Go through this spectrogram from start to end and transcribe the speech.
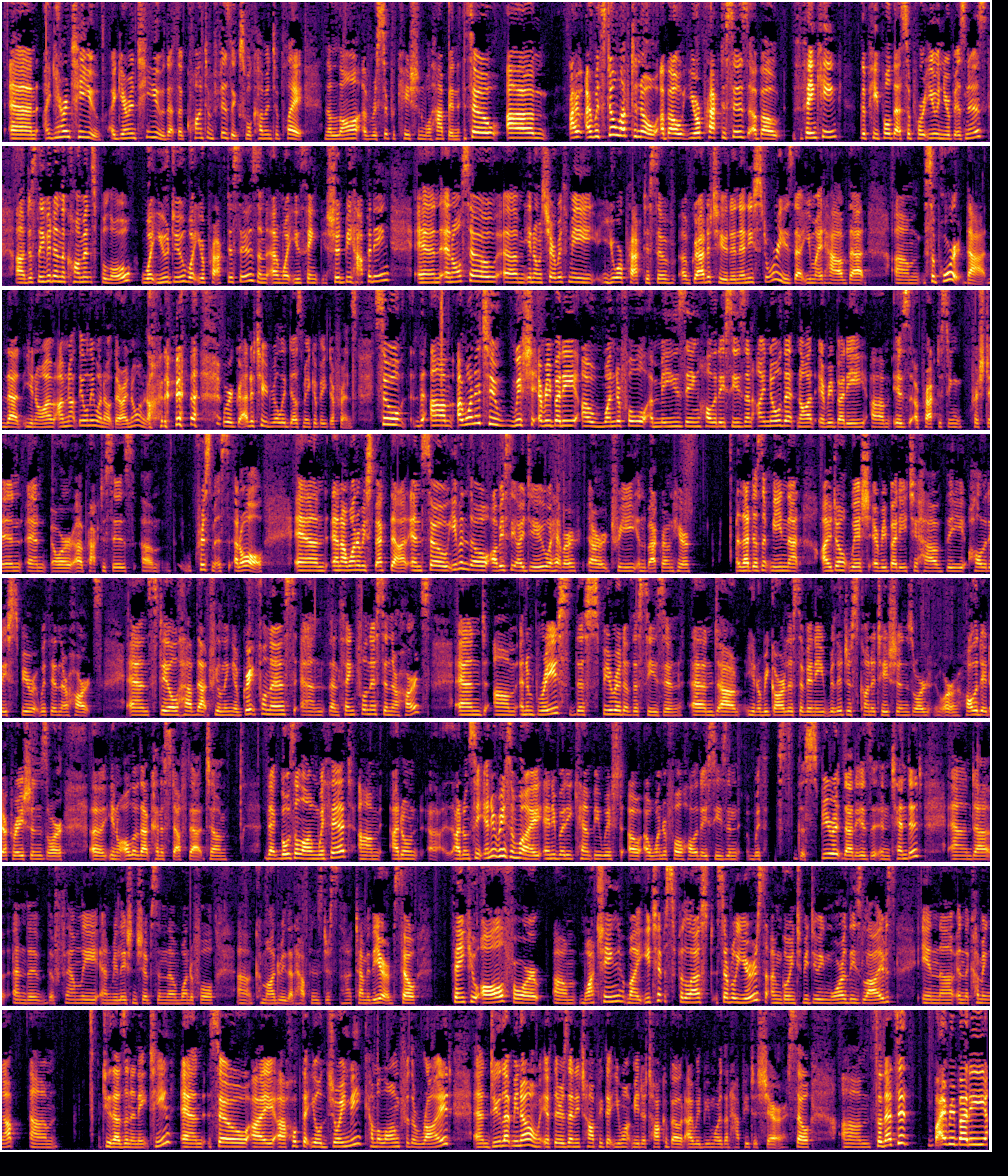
and I guarantee you, I guarantee you that the quantum physics will come into play and the law of reciprocation will happen. So, um, I, I would still love to know about your practices about thanking the people that support you in your business. Uh, just leave it in the comments below what you do, what your practice is, and, and what you think should be happening. And, and also, um, you know, share with me your practice of, of gratitude and any stories that you might have that um, support that that you know I'm, I'm, not the only one out there i know i'm not where gratitude really does make a big difference so um, i wanted to wish everybody a wonderful amazing holiday season i know that not everybody um, is a practicing christian and or uh, practices um, christmas at all and and I want to respect that. And so even though obviously I do, I have our, our tree in the background here. That doesn't mean that I don't wish everybody to have the holiday spirit within their hearts and still have that feeling of gratefulness and, and thankfulness in their hearts and um, and embrace the spirit of the season and um, you know regardless of any religious connotations or or holiday decorations or uh, you know all of that kind of stuff that um, that goes along with it. Um, I don't uh, I don't see any reason why anybody can't be wished a, a, wonderful holiday season with the spirit that is intended, and uh, and the the family and relationships and the wonderful uh, camaraderie that happens just that time of the year. So. Thank you all for um, watching my e-tips for the last several years. I'm going to be doing more of these lives in uh, in the coming up. Um, 2018. And so I uh, hope that you'll join me, come along for the ride, and do let me know if there's any topic that you want me to talk about. I would be more than happy to share. So, um, so that's it. Bye, everybody.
